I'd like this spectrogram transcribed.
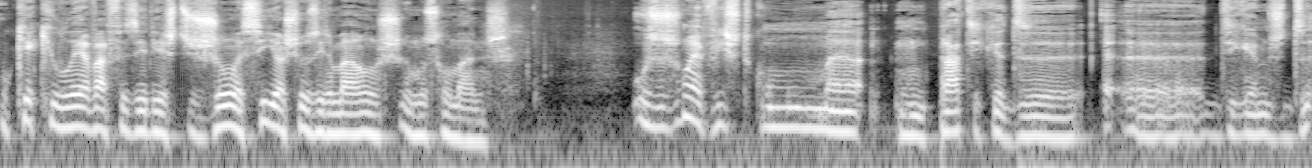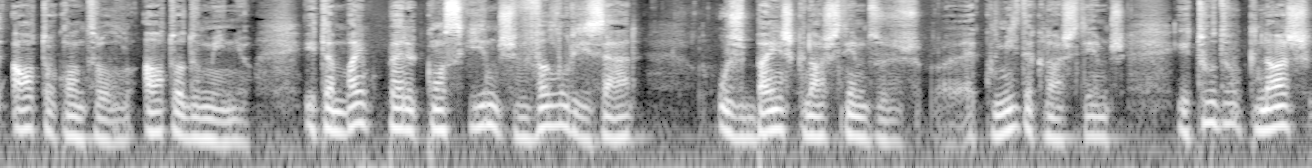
o que é que o leva a fazer este jejum a si e aos seus irmãos muçulmanos? O jejum é visto como uma prática de, uh, digamos, de autocontrole, autodomínio e também para conseguirmos valorizar os bens que nós temos, os, a comida que nós temos e tudo o que nós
